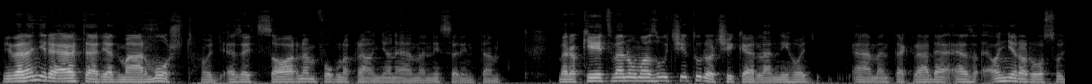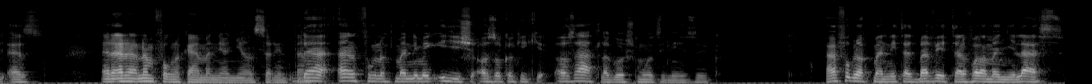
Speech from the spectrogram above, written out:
Mivel ennyire elterjed már most, hogy ez egy szar, nem fognak rá annyian elmenni szerintem. Mert a két Venom az úgy tudott siker lenni, hogy elmentek rá, de ez annyira rossz, hogy ez erre, erre nem fognak elmenni annyian szerintem. De el fognak menni még így is azok, akik az átlagos mozinézők. El fognak menni, tehát bevétel valamennyi lesz,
